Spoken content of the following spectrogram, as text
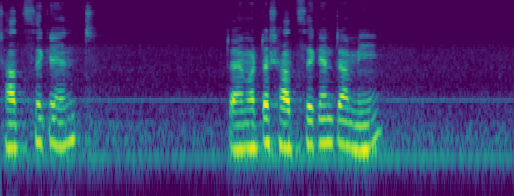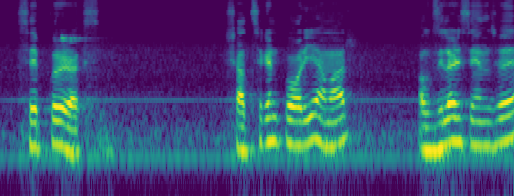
সাত সেকেন্ড টাইমারটা সাত সেকেন্ড আমি সেভ করে রাখছি। সাত সেকেন্ড পরই আমার অক্সিলারি চেঞ্জ হয়ে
